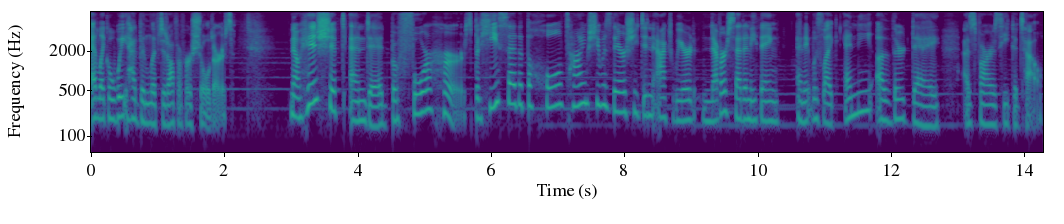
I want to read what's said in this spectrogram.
and like a weight had been lifted off of her shoulders. Now, his shift ended before hers, but he said that the whole time she was there, she didn't act weird, never said anything, and it was like any other day as far as he could tell.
